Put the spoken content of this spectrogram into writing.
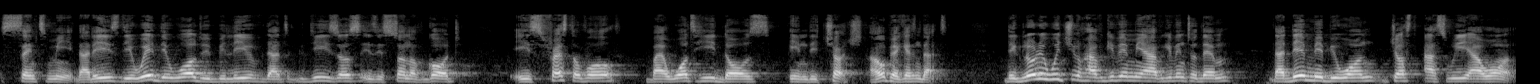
sent me. That is, the way the world will believe that Jesus is the Son of God is first of all by what he does in the church. I hope you're getting that. The glory which you have given me, I have given to them, that they may be one just as we are one.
